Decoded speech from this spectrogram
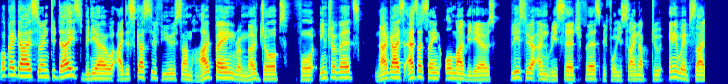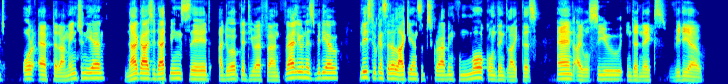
Okay guys, so in today's video, I discussed with you some high paying remote jobs for introverts. Now guys, as I say in all my videos, please do your own research first before you sign up to any website or app that I mention here. Now guys, with that being said, I do hope that you have found value in this video. Please do consider liking and subscribing for more content like this. And I will see you in the next video.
